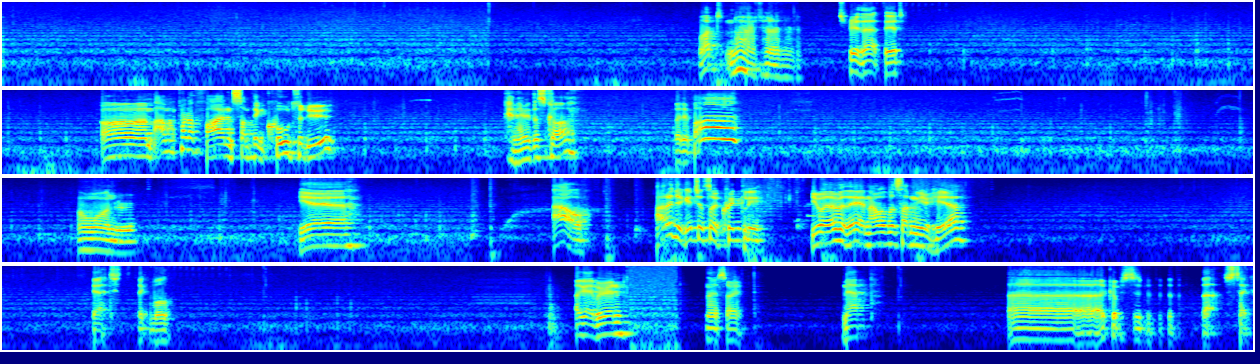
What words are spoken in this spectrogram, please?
What? No, no, no, no. Screw that, dude. Um, I'm trying to find something cool to do. Okay, maybe this car. But if I wonder. Yeah. Ow. How did you get here so quickly? You were over there and now all of a sudden you're here? Yeah, take a ball. Okay, we're in. No, sorry. Map. Uh, just take.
